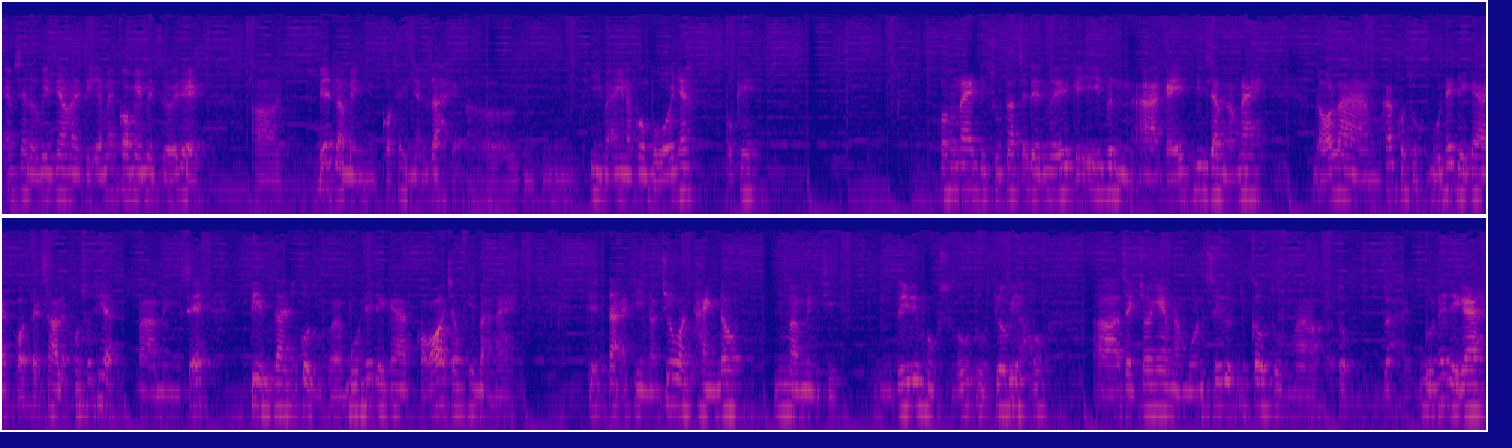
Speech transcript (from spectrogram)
Em xem được video này thì em hãy comment bên dưới để uh, biết là mình có thể nhận giải ở khi mà anh đang công bố nhé ok. Còn hôm nay thì chúng ta sẽ đến với cái event à cái video ngày hôm nay. Đó là các cầu thủ Bundesliga có tại sao lại không xuất hiện? Và mình sẽ tìm ra những cầu thủ Bundesliga có ở trong phiên bản này. Hiện tại thì nó chưa hoàn thành đâu nhưng mà mình chỉ review một số cầu thủ tiêu biểu à, dành cho anh em nào muốn xây dựng những cầu thủ mà ở thuộc giải Bundesliga.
